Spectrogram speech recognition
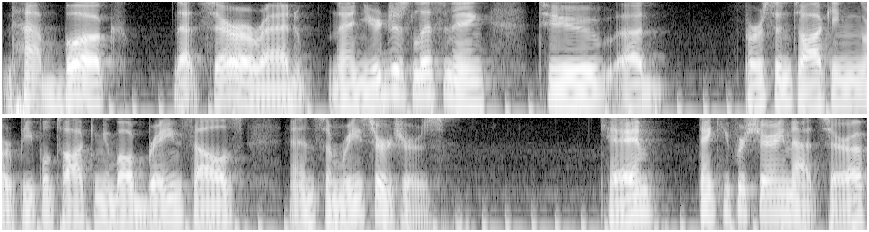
that book that Sarah read, then you're just listening to a person talking or people talking about brain cells and some researchers. Okay. Thank you for sharing that, Sarah.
